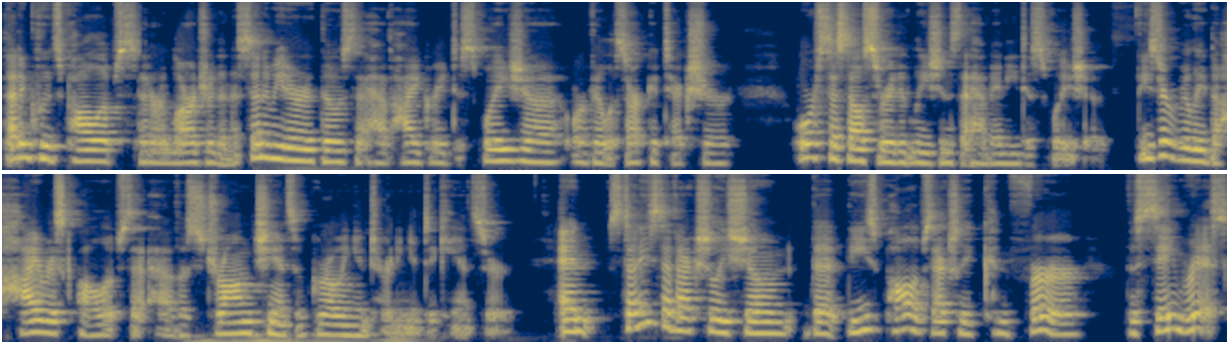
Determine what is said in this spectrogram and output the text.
That includes polyps that are larger than a centimeter, those that have high grade dysplasia or villous architecture, or sessile serrated lesions that have any dysplasia. These are really the high risk polyps that have a strong chance of growing and turning into cancer. And studies have actually shown that these polyps actually confer the same risk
